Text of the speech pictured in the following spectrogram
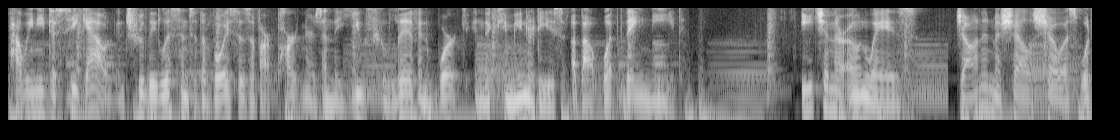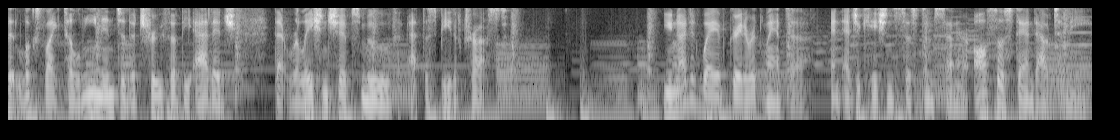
How we need to seek out and truly listen to the voices of our partners and the youth who live and work in the communities about what they need. Each in their own ways, Jon and Michele show us what it looks like to lean into the truth of the adage that relationships move at the speed of trust. United Way of Greater Atlanta and Education Systems Center also stand out to me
